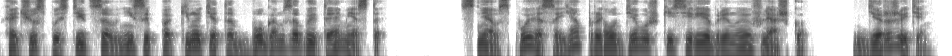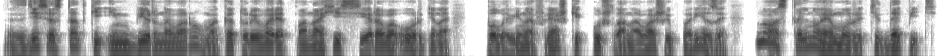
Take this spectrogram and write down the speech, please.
Хочу спуститься вниз и покинуть это богом забытое место. Сняв с пояса, я протянул девушке серебряную фляжку. «Держите. Здесь остатки имбирного рома, который варят монахи Серого Ордена. Половина фляжки ушла на ваши порезы, но остальное можете допить».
